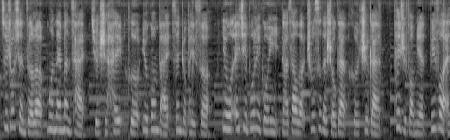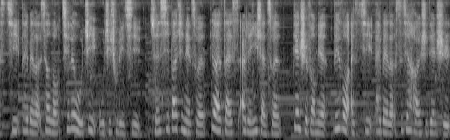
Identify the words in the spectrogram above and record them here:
最终选择了莫奈漫彩、爵士黑和月光白三种配色，用 AG 玻璃工艺打造了出色的手感和质感。配置方面，vivo S7 配备了骁龙 765G 5G 处理器，全系 8G 内存，UFS 2.1闪存。电池方面，vivo S7 配备了4000毫安时电池，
